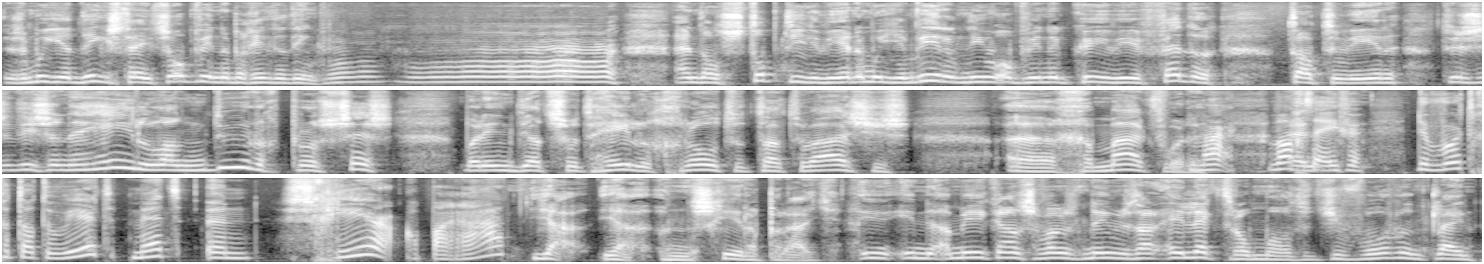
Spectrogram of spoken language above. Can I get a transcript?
Dus dan moet je het ding steeds opwinden, begint het ding. En dan stopt hij er weer. Dan moet je hem weer opnieuw opwinden. Dan kun je weer verder tatoeëren. Dus het is een heel langdurig proces. waarin dat soort hele grote tatoeages eh, gemaakt worden. Maar wacht En- even. Er wordt getatoeëerd met een scheerapparaat. Ja, ja, een scheerapparaatje. In, in de Amerikaanse gevangenis nemen ze daar een elektromotortje voor. Een klein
